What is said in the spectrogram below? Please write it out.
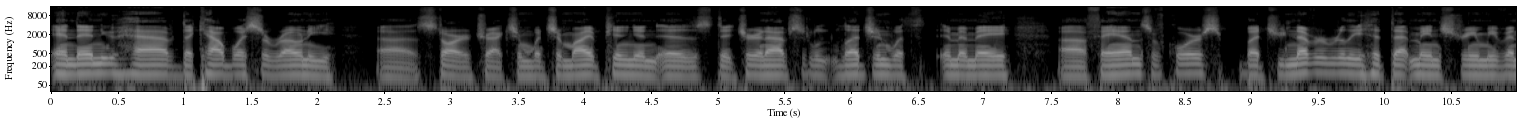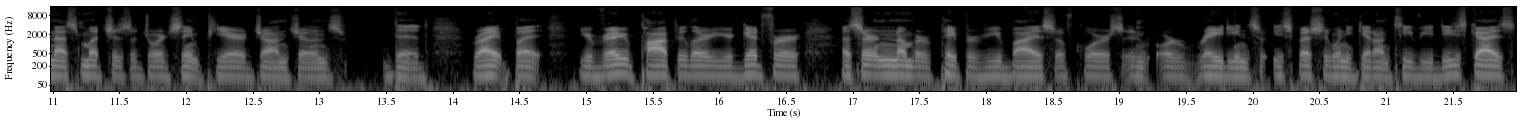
And then you have the Cowboy Cerrone uh, star attraction, which in my opinion is that you're an absolute legend with MMA uh, fans, of course, but you never really hit that mainstream even as much as a George St. Pierre, Jon Jones did, right? But you're very popular. You're good for a certain number of pay-per-view buys, of course, and, or ratings, especially when you get on TV. These guys,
